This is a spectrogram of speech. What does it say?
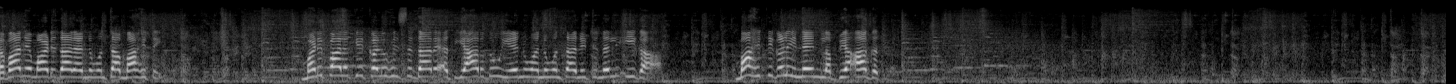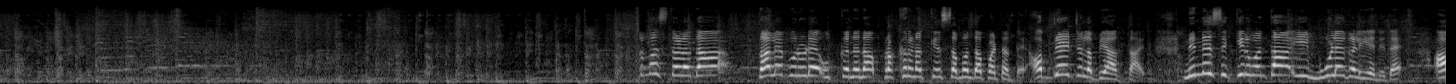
ರವಾನೆ ಮಾಡಿದ್ದಾರೆ ಅನ್ನುವಂತ ಮಾಹಿತಿ. ಮಣಿಪಾಲಕ್ಕೆ ಕಳುಹಿಸಿದ್ದಾರೆ. ಅದು ಯಾರದು, ಏನು ಅನ್ನುವಂತ ನಿಟ್ಟಿನಲ್ಲಿ ಈಗ ಮಾಹಿತಿಗಳು ಇನ್ನೇನು ಲಭ್ಯ ಆಗುತ್ತೆ. ಉತ್ಖನನ ಪ್ರಕರಣಕ್ಕೆ ಸಂಬಂಧಪಟ್ಟಂತೆ ಅಪ್ಡೇಟ್ ಲಭ್ಯ ಆಗ್ತಾ ಇದೆ. ನಿನ್ನೆ ಸಿಕ್ಕಿರುವಂತಹ ಈ ಮೂಳೆಗಳು ಏನಿದೆ, ಆ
